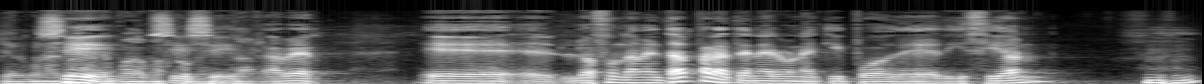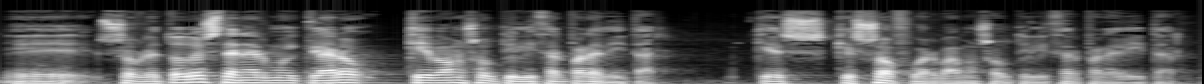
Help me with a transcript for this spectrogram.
y alguna cosa Sí, que podamos sí, sí. comentar. A ver, eh, lo fundamental para tener un equipo de edición, eh, sobre todo es tener muy claro qué vamos a utilizar para editar, qué, es, qué software vamos a utilizar para editar.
